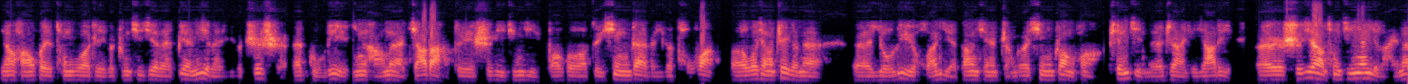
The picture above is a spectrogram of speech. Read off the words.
央行会通过这个中期借贷便利的一个支持，来鼓励银行呢加大对实体经济，包括对信用债的一个投放。呃，我想这个呢，呃，有利于缓解当前整个信用状况偏紧的这样一个压力。呃，实际上从今年以来呢，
